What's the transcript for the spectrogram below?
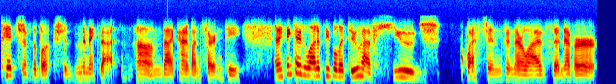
pitch of the book should mimic that um, that kind of uncertainty. And I think there's a lot of people that do have huge questions in their lives that never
